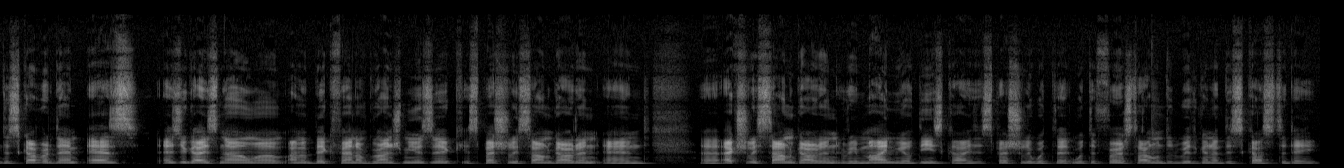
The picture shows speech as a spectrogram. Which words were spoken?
discover them as as you guys know, uh, I'm a big fan of grunge music, especially Soundgarden, and uh, actually Soundgarden remind me of these guys, especially with the with the first album that we're gonna discuss today.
